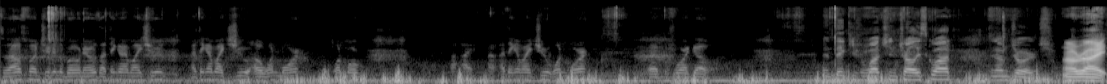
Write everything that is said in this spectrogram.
so that was fun shooting the bow and arrows. I think I might shoot. I think I might shoot uh, one more. One more. I, I, I think I might shoot one more uh, before I go. And thank you for watching Charlie Squad, and I'm George. All right.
